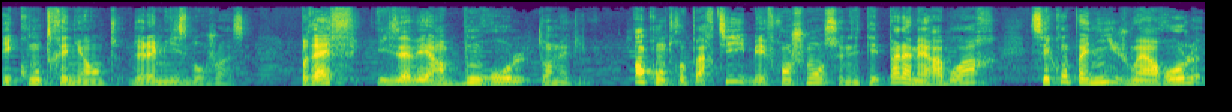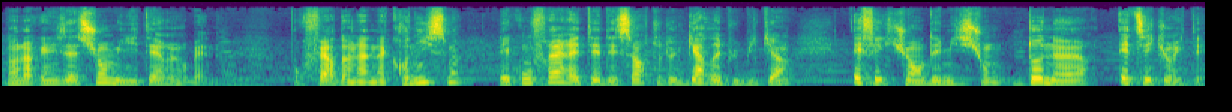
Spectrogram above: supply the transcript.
et contraignantes de la milice bourgeoise. Bref, ils avaient un bon rôle dans la ville. En contrepartie, mais franchement ce n'était pas la mer à boire, ces compagnies jouaient un rôle dans l'organisation militaire urbaine. Pour faire d'un anachronisme, les confrères étaient des sortes de gardes républicains effectuant des missions d'honneur et de sécurité.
